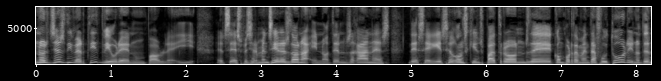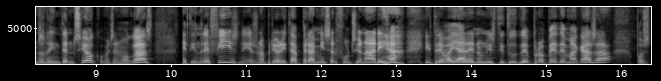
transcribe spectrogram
no és just divertit viure en un poble. I especialment si eres dona i no tens ganes de seguir segons quins patrons de comportament a futur i no tens una intenció, com és el meu cas, ni tindre fills, ni és una prioritat per a mi ser funcionària i treballar en un institut de proper de ma casa, pues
